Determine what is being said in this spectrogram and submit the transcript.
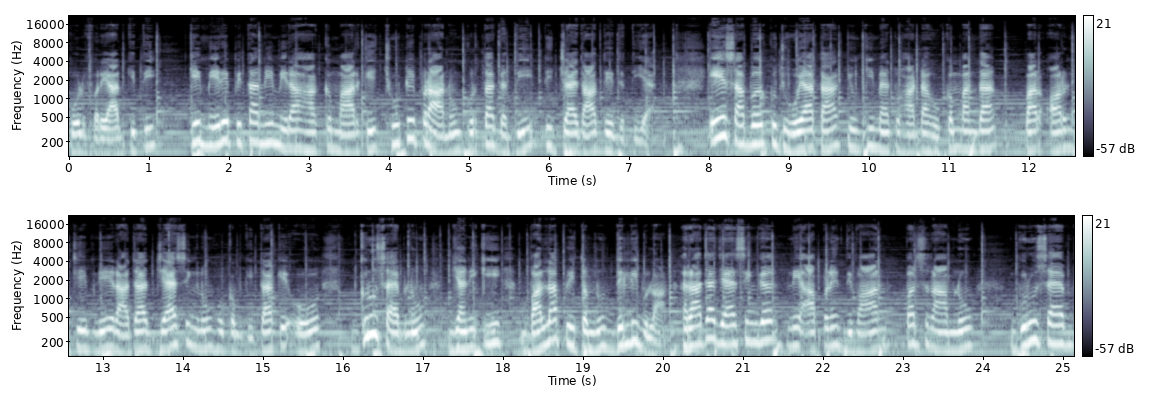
ਕੋਲ ਫਰਿਆਦ ਕੀਤੀ। ਕਿ ਮੇਰੇ ਪਿਤਾ ਨੇ ਮੇਰਾ ਹੱਕ ਮਾਰ ਕੇ ਛੋਟੇ ਭਰਾ ਨੂੰ ਗੁਰਤਾ ਗੱਦੀ ਤੇ ਜਾਇਦਾਦ ਦੇ ਦਿੱਤੀ ਹੈ। ਇਹ ਸਭ ਕੁਝ ਹੋਇਆ ਤਾਂ ਕਿਉਂਕਿ ਮੈਂ ਤੁਹਾਡਾ ਹੁਕਮ ਮੰਨਦਾ, ਪਰ ਔਰੰਗਜ਼ੇਬ ਨੇ ਰਾਜਾ ਜੈ ਸਿੰਘ ਨੂੰ ਹੁਕਮ ਕੀਤਾ ਕਿ ਉਹ ਗੁਰੂ ਸਾਹਿਬ ਨੂੰ, ਯਾਨੀ ਕਿ ਬਾਲਾ ਪ੍ਰੀਤਮ ਨੂੰ ਦਿੱਲੀ ਬੁਲਾਣ। ਰਾਜਾ ਜੈ ਸਿੰਘ ਨੇ ਆਪਣੇ ਦੀਵਾਨ ਪਰਸ਼ਰਾਮ ਨੂੰ ਗੁਰੂ ਸਾਹਿਬ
